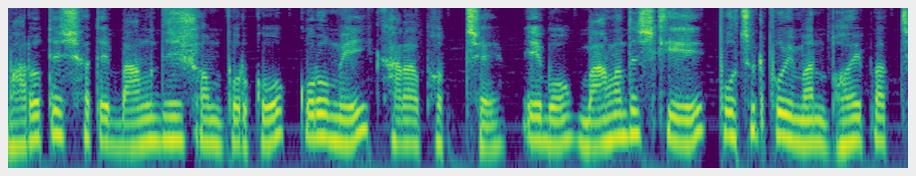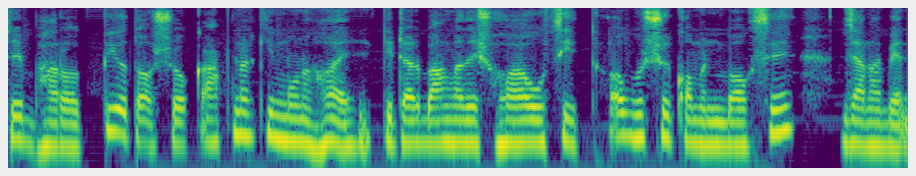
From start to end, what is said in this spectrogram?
ভারতের সাথে বাংলাদেশের সম্পর্ক ক্রমেই খারাপ হচ্ছে এবং বাংলাদেশকে প্রচুর পরিমাণ ভয় পাচ্ছে ভারত। প্রিয় দর্শক আপনার কি মনে হয় এটার বাংলাদেশ হওয়া উচিত? অবশ্যই কমেন্ট বক্সে জানাবেন।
